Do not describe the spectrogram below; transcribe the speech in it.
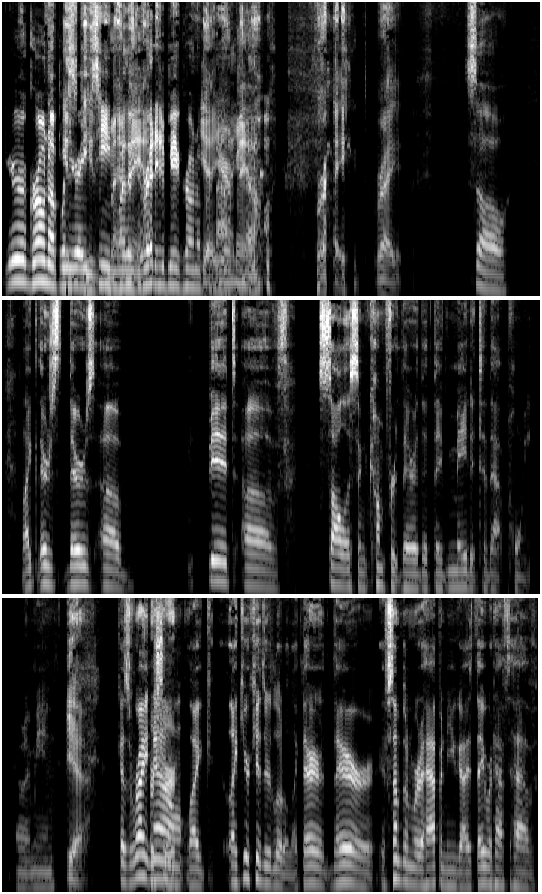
you're a grown up when He's- you're 18 a whether you're ready to be a grown up Yeah, or you're a not, you man. know? Right, right. So like there's there's a bit of solace and comfort there that they've made it to that point. You know what I mean? Yeah, Because right For sure. now, like like your kids are little. Like they're they're if something were to happen to you guys, they would have to have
